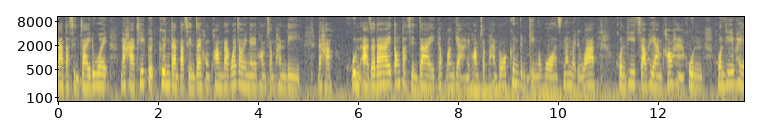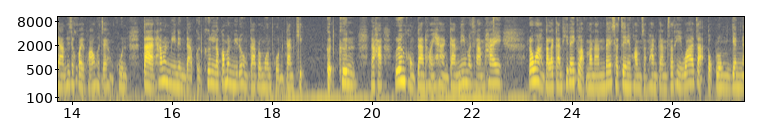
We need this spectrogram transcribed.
การตัดสินใจด้วยนะคะ ที่เกิดขึ้นการตัดสินใจของความรักว่าจะยังไงในความสัมพันธ์ดีนะคะคุณอาจจะได้ต้องตัดสินใจกับบางอย่างในความสัมพันธ์เพราะว่าขึ้นเป็น King of Wands นั่นหมายถึงว่า คนที่จะพยายามเข้าหาคุณ คนที่พยายามที่จะไขว่คว้าหัวใจของคุณ แต่ถ้ามันมีหนึ่งดาบเกิดขึ้น แล้วก็มันมีเรื่องของการประมวลผลการคิดเกิดขึ้นนะคะ เรื่องของการถอยห่างกันนี่มันจะทำให้ ระหว่างกันและกันที่ได้กลับมานั้นได้ชัดเจนในความสัมพันธ์กันสักทีว่าจะตกลงยังไง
